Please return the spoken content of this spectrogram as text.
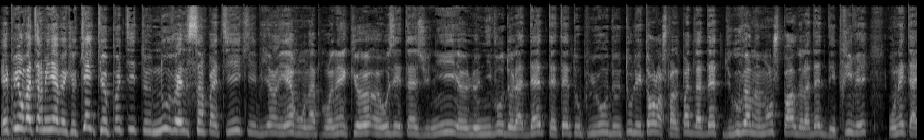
Et puis on va terminer avec quelques petites nouvelles sympathiques. Eh bien, hier, on apprenait que euh, aux États-Unis, euh, le niveau de la dette était au plus haut de tous les temps. Alors je parle pas de la dette du gouvernement, je parle de la dette des privés. On est à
